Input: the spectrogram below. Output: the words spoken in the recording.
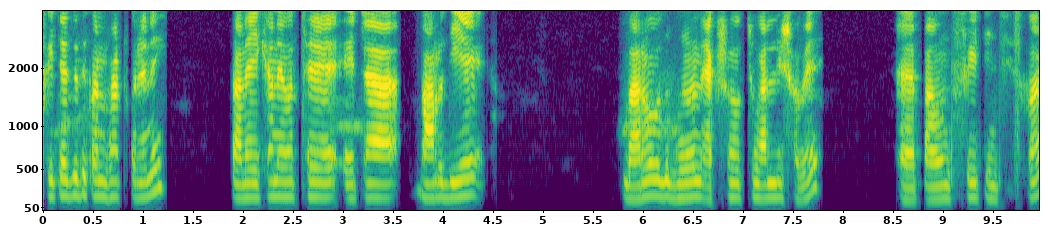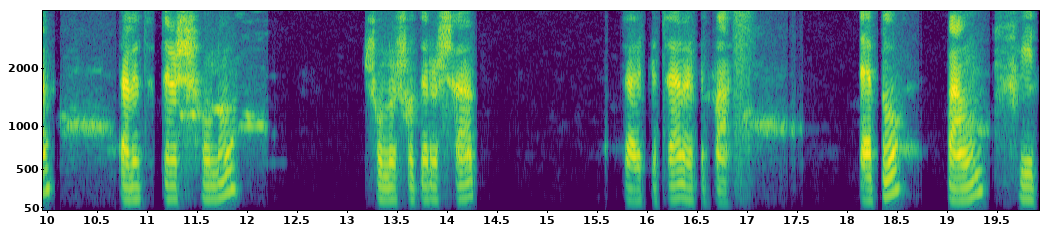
ফিটে যদি কনভার্ট করে নেই, তাহলে এখানে হচ্ছে এটা বারো দিয়ে বারো গুণন একশো চুয়াল্লিশ হবে পাউন্ড ফিট ইঞ্চি স্কোয়ার তাহলে হচ্ছে ষোলো ষোলো, সতেরো, সাত, চারকে চার আর পাঁচ। এত পাউন্ড ফিট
